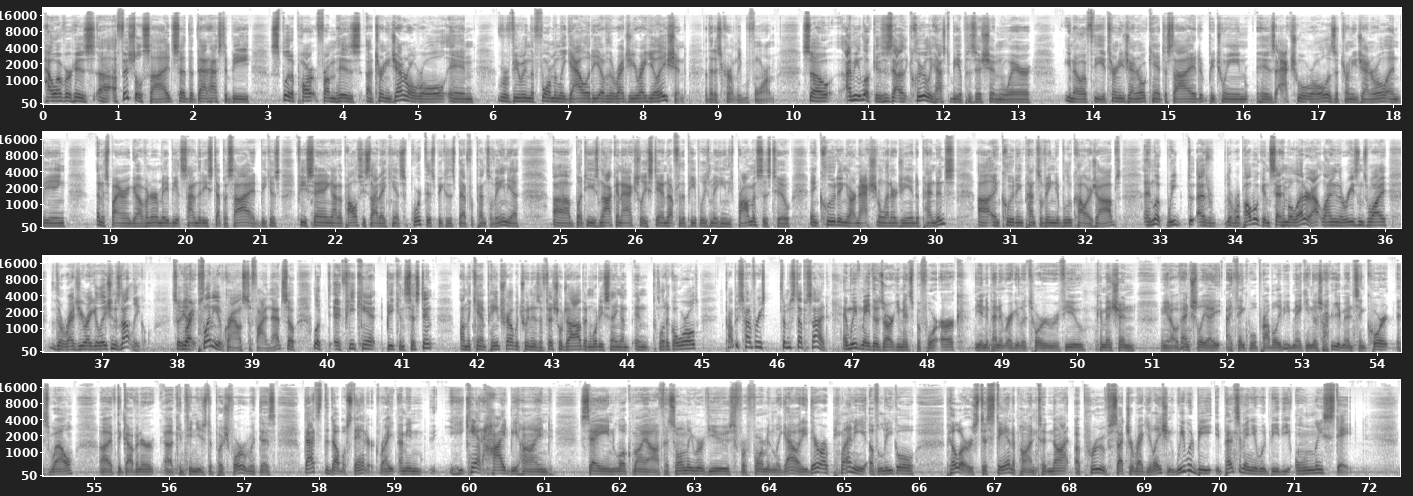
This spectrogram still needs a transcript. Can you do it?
However, his uh, official side said that that has to be split apart from his attorney general role in reviewing the form and legality of the RGGI regulation that is currently before him. So, I mean, look, this is, uh, clearly has to be a position where you know, if the attorney general can't decide between his actual role as attorney general and being an aspiring governor, maybe it's time that he step aside because if he's saying on the policy side, I can't support this because it's bad for Pennsylvania, uh, but he's not going to actually stand up for the people he's making these promises to, including our national energy independence, uh, including Pennsylvania blue collar jobs. And look, we, as the Republicans, sent him a letter outlining the reasons why the RGGI regulation is not legal. So he has plenty of grounds to find that. So, look, if he can't be consistent on the campaign trail between his official job and what he's saying in, in political world, probably it's time for him to step aside. And we've made those arguments before IRRC, the Independent Regulatory Review Commission. You know, eventually I, I think we'll probably be making those arguments in court as well uh, if the governor uh, continues to push forward with this. That's the double standard, right? I mean, he can't hide behind saying, look, my office only reviews for form and legality. There are plenty of legal pillars to stand upon to not approve such a regulation. We would be, Pennsylvania would be the only state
